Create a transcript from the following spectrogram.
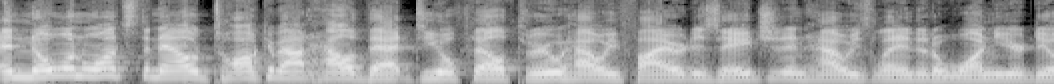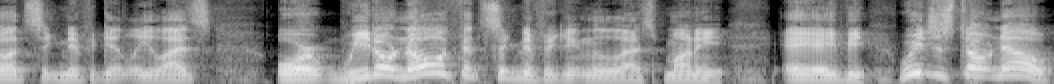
and no one wants to now talk about how that deal fell through, how he fired his agent, and how he's landed a one-year deal at significantly less, or we don't know if it's significantly less money AAV. We just don't know.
